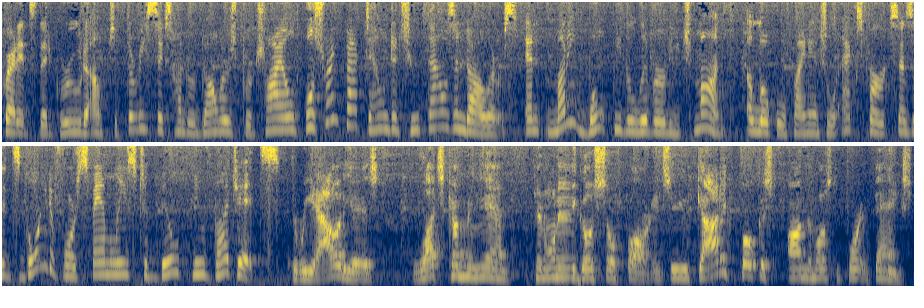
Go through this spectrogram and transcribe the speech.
Credits that grew to up to $3,600 per child will shrink back down to $2,000, and money won't be delivered each month. A local financial expert says it's going to force families to build new budgets. The reality is, what's coming in can only go so far. And so you've got to focus on the most important things.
